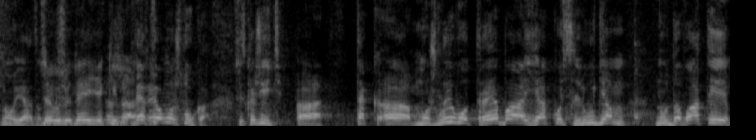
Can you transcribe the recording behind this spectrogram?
Ну, я Це у людей, які не в цьому штука. Скажіть, а, так а, можливо, треба якось людям ну давати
